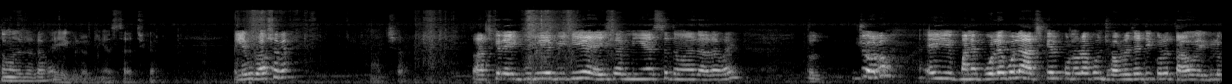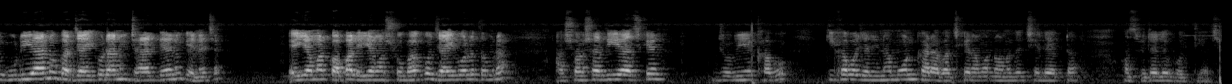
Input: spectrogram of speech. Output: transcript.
তোমাদের দাদা ভাই এগুলো নিয়ে এসছে আজকে। লেবু রস হবে? আচ্ছা। আজকের এই গুড়িয়ে বিড়িয়ে এইসব নিয়ে এসছে তোমাদের দাদা ভাই। তো চলো এই মানে বলে বলে আজকের কোনো রকম ঝগড়াঝাটি করে তাও এগুলো গুড়িয়ে আনুক আর যাই করে আনুক, ঝাড় দিয়ে আনুক, এনেছে। এই আমার কপাল, এই আমার সৌভাগ্য, যাই বলো তোমরা। আর শশা দিয়ে আজকে জমিয়ে খাব। কি খাব জানি না, মন খারাপ। আজকের আমার ননদের ছেলে একটা হসপিটালে ভর্তি আছে।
